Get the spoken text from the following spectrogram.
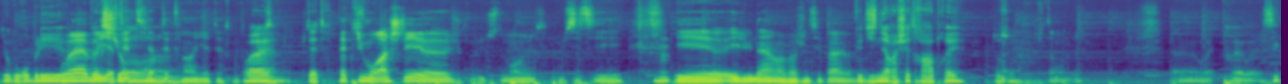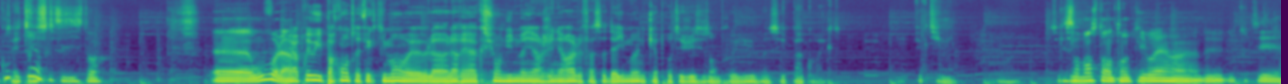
de gros blé. Ouais, euh, bah il y a d'action, peut-être, il y a euh, peut-être un, y a peut-être un Ouais, peut-être. Peut-être qu'ils vont racheter euh, justement UCC Mm. et, et Lunar, enfin, je ne sais pas. Que Disney rachètera après. de toute façon. putain, ouais, ouais, ouais. C'est compliqué fait ces histoires. Euh, Et voilà. après, oui, par contre, effectivement, ouais, la, la réaction d'une manière générale face à Diamond qui a protégé ses employés, bah, c'est pas correct. Effectivement. Qu'est-ce que penses en tant que libraire euh, de, de toutes ces.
